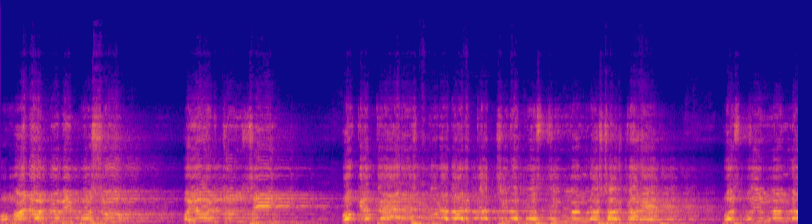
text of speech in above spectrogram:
ও মানবরূপী পশু, ওই অর্জুন ওকে তো অ্যারেস্ট করা দরকার ছিল পশ্চিম বাংলা সরকারের। পশ্চিম বাংলা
